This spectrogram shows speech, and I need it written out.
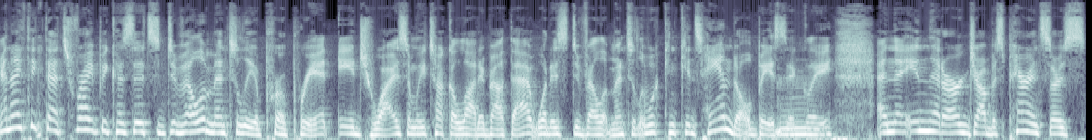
And I think that's right because it's developmentally appropriate age wise. And we talk a lot about that. What is developmentally, what can kids handle basically? Mm. And the, in that our job as parents is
